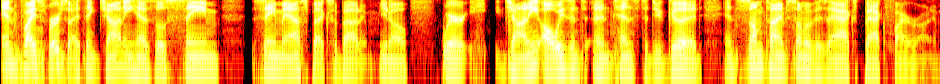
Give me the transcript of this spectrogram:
And Mhm, vice mhm. versa. I think johnny has those same same aspects about him you know where he, johnny always int- intends to do good and sometimes some of his acts backfire on him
